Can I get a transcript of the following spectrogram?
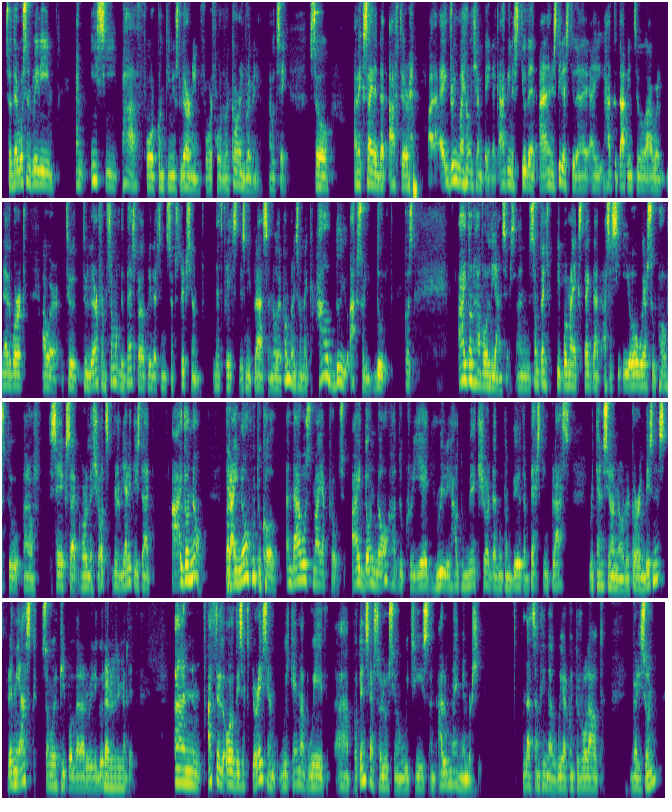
So there wasn't really an easy path for continuous learning, for, for recurring revenue, I would say. So I'm excited that after I, drink my own champagne, like I've been a student, I'm still a student. I, I had to tap into our network, our to to learn from some of the best product leaders in subscription, Netflix, Disney Plus, and other companies on like how do you actually do it? because I don't have all the answers. And sometimes people might expect that as a CEO, we are supposed to kind of say exact all the shots. The reality is that I don't know, but yeah. I know who to call. And that was my approach. I don't know how to create really how to make sure that we can build a best in class retention or recurring business. Let me ask some of the people that are really good, at, really good. at it. And after all of this exploration, we came up with a potential solution, which is an alumni membership. That's something that we are going to roll out very soon.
